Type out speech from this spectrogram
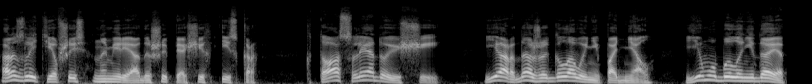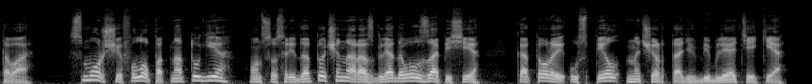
разлетевшись на мириады шипящих искр. «Кто следующий?» Яр даже головы не поднял. Ему было не до этого. Сморщив лоб от натуги, он сосредоточенно разглядывал записи, которые успел начертать в библиотеке.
